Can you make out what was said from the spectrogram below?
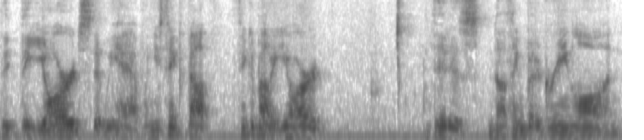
the, the yards that we have, when you think about think about a yard that is nothing but a green lawn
